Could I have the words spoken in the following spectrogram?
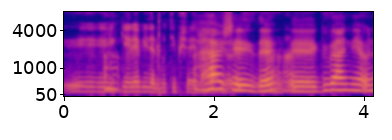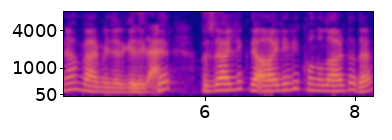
e, gelebilir bu tip şeyler. Her diyoruz. şeyde Aha. e, güvenliğe önem vermeleri Güzel. gerekli. Özellikle ailevi konularda da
